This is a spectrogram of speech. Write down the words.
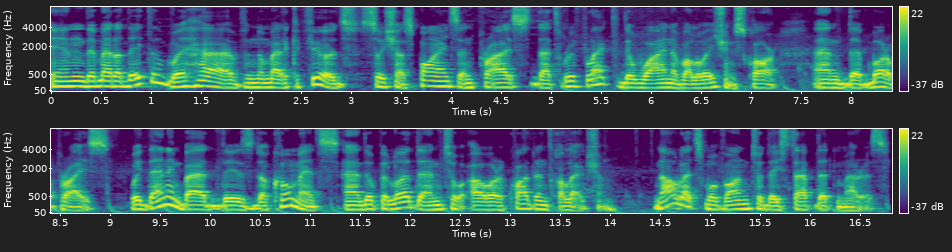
In the metadata, we have numeric fields such as points and price that reflect the wine evaluation score and the bottle price. We then embed these documents and upload them to our Qdrant collection. Now let's move on to the step that matters.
